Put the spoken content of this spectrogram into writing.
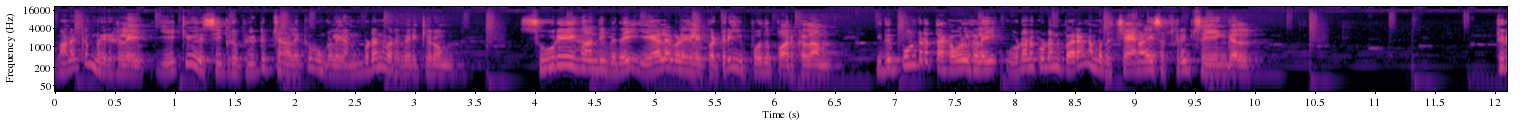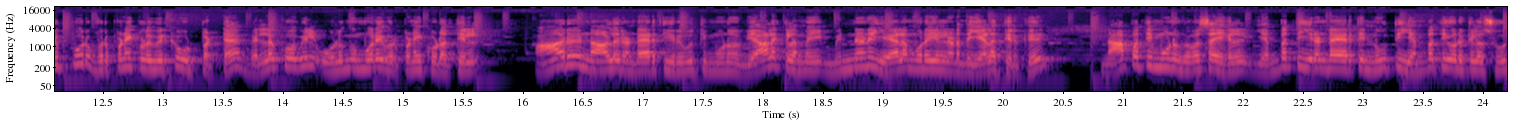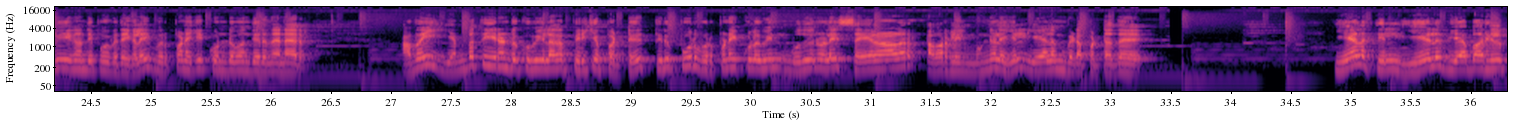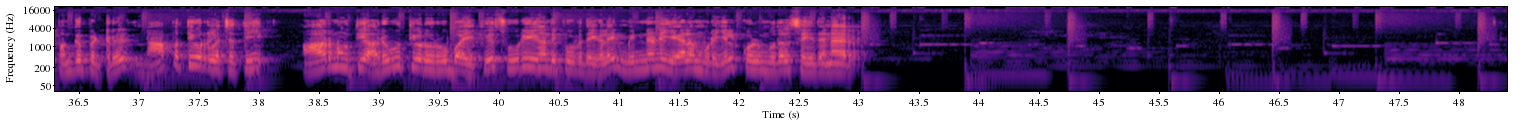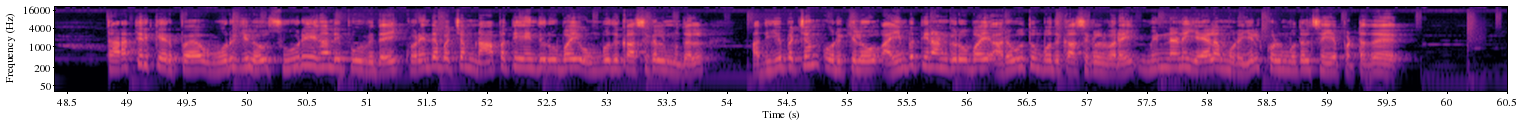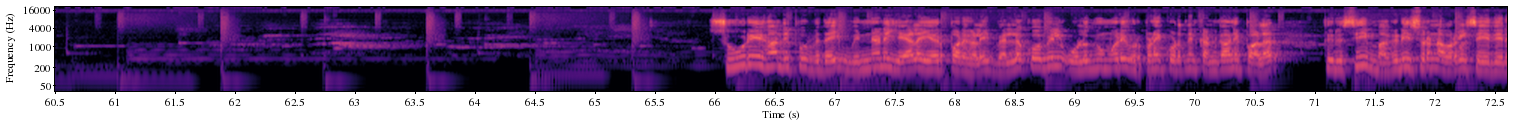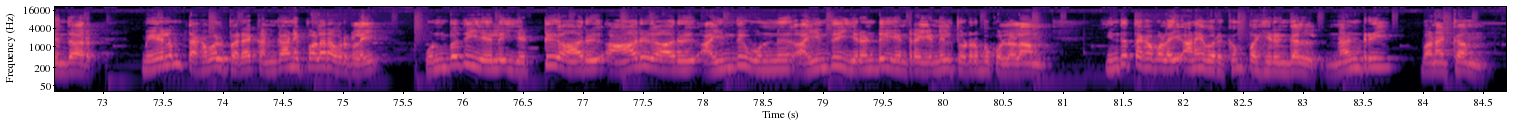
வணக்கம் நேர்களே. AKSC group YouTube சேனலுக்கு உங்களை அன்புடன் வரவேற்கிறோம். சூரியகாந்தி விதை ஏல விலைகளை பற்றி இப்போது பார்க்கலாம். இது போன்ற தகவல்களை உடனுக்குடன் பெற நமது சேனலை சப்ஸ்கிரைப் செய்யுங்கள். திருப்பூர் விற்பனை குழுவிற்கு உட்பட்ட வெள்ளக்கோவில் ஒழுங்குமுறை விற்பனை கூடத்தில் ஆறு நாலு ரெண்டாயிரத்தி இருபத்தி மூணு வியாழக்கிழமை மின்னணு ஏல முறையில் நடந்த ஏலத்திற்கு நாற்பத்தி மூணு விவசாயிகள் எண்பத்தி இரண்டாயிரத்தி நூற்றி எண்பத்தி ஒரு கிலோ சூரியகாந்தி பூ விதைகளை விற்பனைக்கு கொண்டு வந்திருந்தனர். அவை எண்பத்தி இரண்டு குவியலாக பிரிக்கப்பட்டு திருப்பூர் விற்பனை குழுவின் முதுநிலை செயலாளர் அவர்களின் முன்னிலையில் ஏலம் விடப்பட்டது ஏலத்தில் ஏழு வியாபாரிகள் பங்கு பெற்று நாற்பத்தி ஒரு லட்சத்தி அறுநூற்றி அறுபத்தி ஒரு ரூபாய்க்கு சூரியகாந்தி பூ விதைகளை மின்னணு ஏல முறையில் கொள்முதல் செய்தனர். தரத்திற்கேற்ப ஒரு கிலோ சூரியகாந்தி பூ விதை குறைந்தபட்சம் நாற்பத்தி ஐந்து ரூபாய் ஒன்பது காசுகள் முதல் அதிகபட்சம் ஒரு கிலோ ஐம்பத்தி நான்கு ரூபாய் அறுபத்தொம்பது காசுகள் வரை மின்னணு ஏல முறையில் கொள்முதல் செய்யப்பட்டது. சூரியகாந்தி பூ விதை மின்னணு ஏல ஏற்பாடுகளை வெள்ளக்கோவில் ஒழுங்குமுறை விற்பனை கூடத்தின் கண்காணிப்பாளர் திரு சி மகடீஸ்வரன் அவர்கள் செய்திருந்தார். மேலும் தகவல் பெற கண்காணிப்பாளர் அவர்களை ஒன்பது ஏழு எட்டு ஆறு ஆறு ஆறு ஐந்து ஒன்று ஐந்து இரண்டு என்ற எண்ணில் தொடர்பு கொள்ளலாம். இந்த தகவலை அனைவருக்கும் பகிருங்கள். நன்றி வணக்கம்.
